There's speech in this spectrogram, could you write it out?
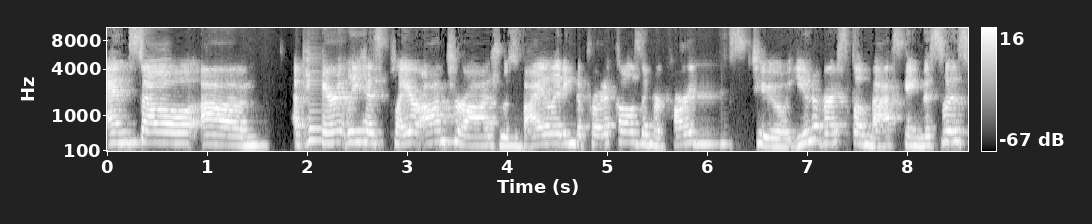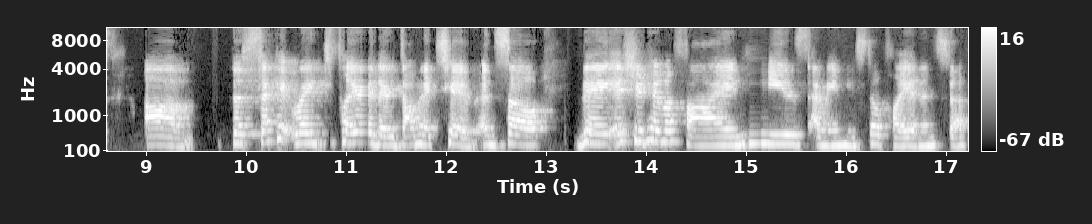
and so um, apparently his player entourage was violating the protocols in regards to universal masking. This was um, the second ranked player there, Dominic Thiem. And so they issued him a fine. He's, I mean, he's still playing and stuff.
